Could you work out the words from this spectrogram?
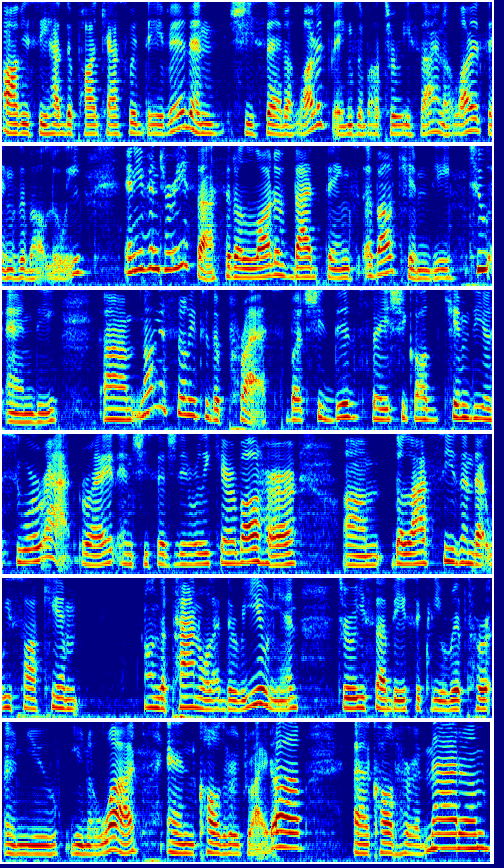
obviously had the podcast with David, and she said a lot of things about Teresa and a lot of things about Louis. And even Teresa said a lot of bad things about Kim D to Andy. Um, not necessarily to the press, but she did say she called Kim D a sewer rat, right? And she said she didn't really care about her. Um, the last season that we saw Kim on the panel at the reunion, Teresa basically ripped her a new, you know what, and called her dried up, uh, called her a madam,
